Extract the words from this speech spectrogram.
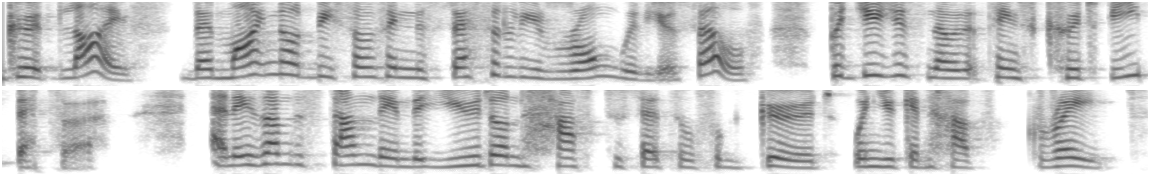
good life. There might not be something necessarily wrong with yourself, but you just know that things could be better. And it's understanding that you don't have to settle for good when you can have great.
